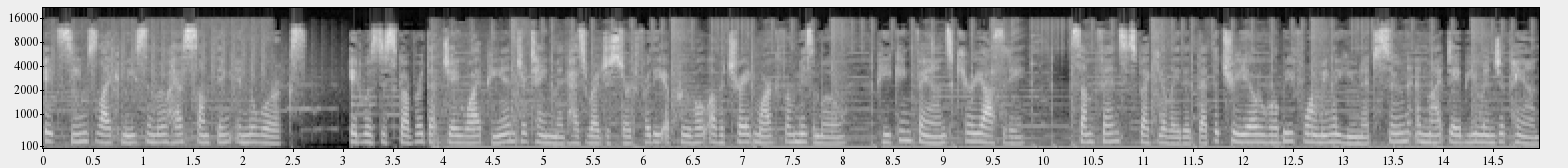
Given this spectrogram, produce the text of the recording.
it seems like Misamo has something in the works. It was discovered that JYP Entertainment has registered for the approval of a trademark for Misamo, piquing fans' curiosity. Some fans speculated that the trio will be forming a unit soon and might debut in Japan.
